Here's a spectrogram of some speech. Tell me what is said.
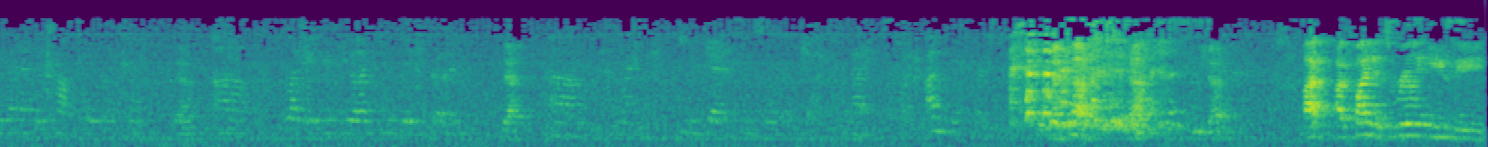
even if it's not physical, Yeah. um, like if you feel like you did good, Yeah. um, like you get some sort of like nice, like I find it's really easy,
